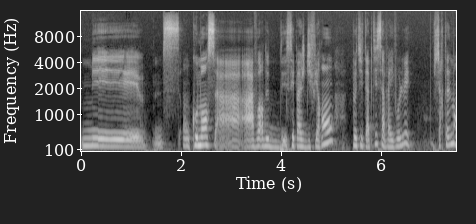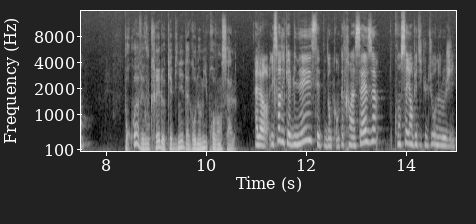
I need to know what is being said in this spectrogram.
Mais on commence à avoir des cépages différents. Petit à petit, ça va évoluer, certainement. Pourquoi avez-vous créé le cabinet d'agronomie provençale? Alors, l'histoire du cabinet, c'était donc en 96, conseil en viticulture onologie.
